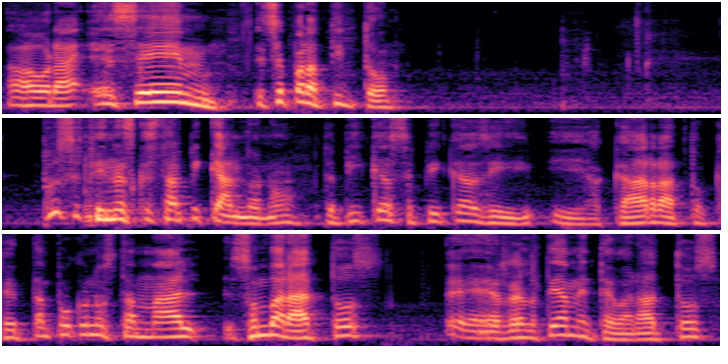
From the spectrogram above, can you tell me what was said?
Ahora, ese, ese aparatito, pues tienes que estar picando, ¿no? Te picas, te picas y, y a cada rato, que tampoco no está mal. Son baratos, eh, relativamente baratos.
